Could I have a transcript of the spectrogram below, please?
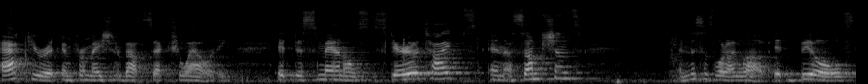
accurate information about sexuality. It dismantles stereotypes and assumptions and this is what I love it builds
